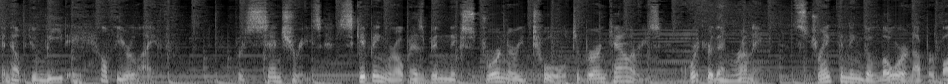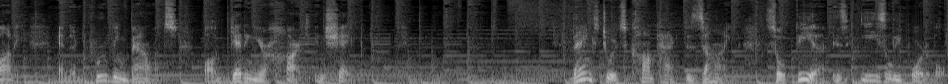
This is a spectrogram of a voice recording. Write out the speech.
and help you lead a healthier life. For centuries, skipping rope has been an extraordinary tool to burn calories quicker than running, strengthening the lower and upper body, and improving balance while getting your heart in shape. Thanks to its compact design, Sophia is easily portable,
